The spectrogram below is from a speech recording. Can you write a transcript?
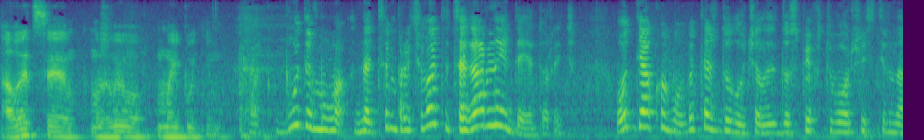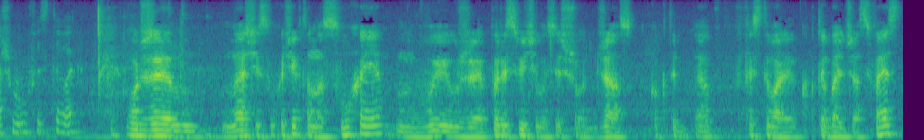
Але це можливо в майбутньому. Так, будемо над цим працювати. Це гарна ідея, до речі. От дякуємо. Ви теж долучились до співтворчості в нашому фестивалі. Отже, наші слухачі, хто нас слухає, ви вже пересвідчилися, що джаз фестиваль Коктебель Джаз Фест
